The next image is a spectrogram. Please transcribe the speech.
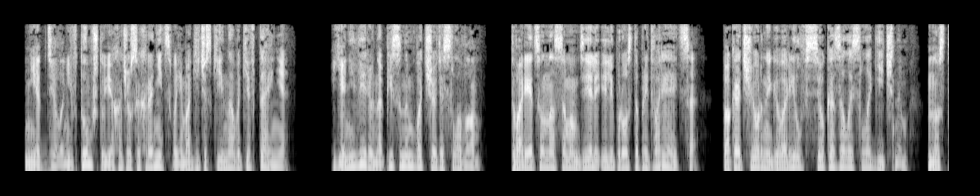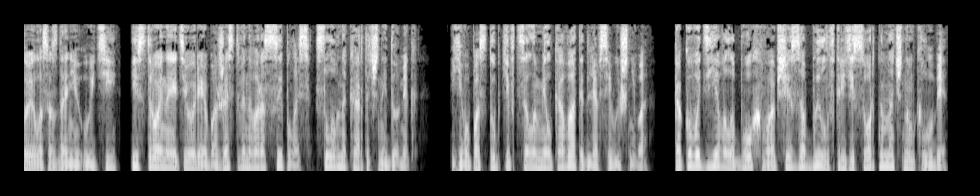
Нет, дело не в том, что я хочу сохранить свои магические навыки в тайне. Я не верю написанным в отчете словам. Творец он на самом деле или просто притворяется. Пока Черный говорил, все казалось логичным, но стоило созданию уйти, и стройная теория божественного рассыпалась, словно карточный домик. Его поступки в целом мелковаты для Всевышнего. Какого дьявола Бог вообще забыл в третьесортном ночном клубе?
